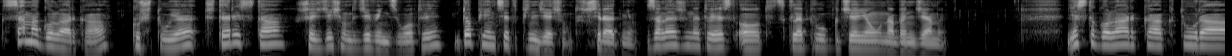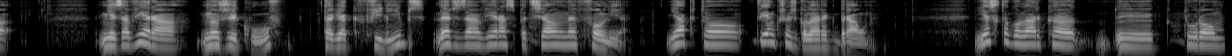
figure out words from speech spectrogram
Sama golarka kosztuje 469 zł do 550 średnio. Zależne to jest od sklepu, gdzie ją nabędziemy. Jest to golarka, która nie zawiera nożyków, tak jak Philips, lecz zawiera specjalne folie, jak to większość golarek Brown. Jest to golarka, y, którą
